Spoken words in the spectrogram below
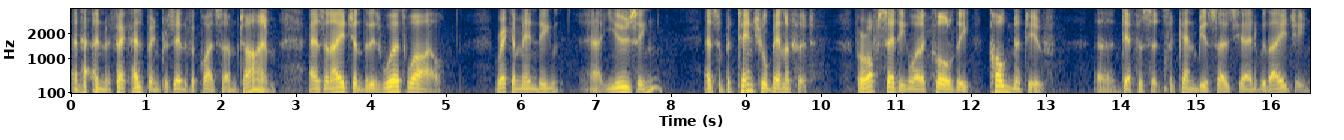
and, ha- and in fact has been presented for quite some time, as an agent that is worthwhile recommending uh, using as a potential benefit for offsetting what are called the cognitive uh, deficits that can be associated with aging,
